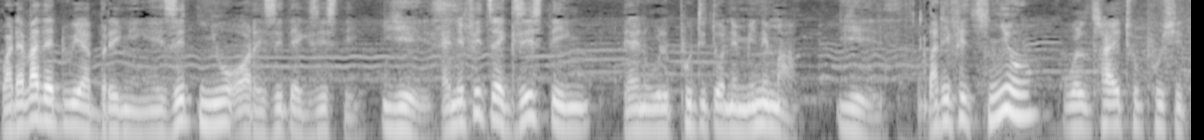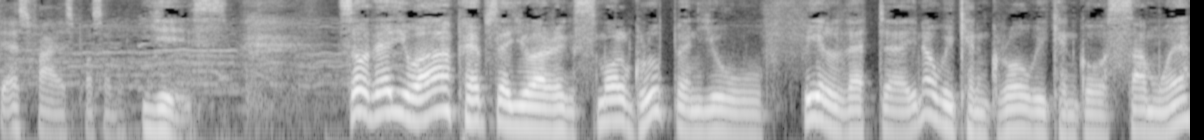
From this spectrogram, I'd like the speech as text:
whatever that we are bringing, is it new or is it existing? Yes. And if it's existing, then we'll put it on a minimum. Yes. But if it's new, we'll try to push it as far as possible. Yes. So there you are. Perhaps uh, you are a small group and you feel that, uh, you know, we can grow, we can go somewhere.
